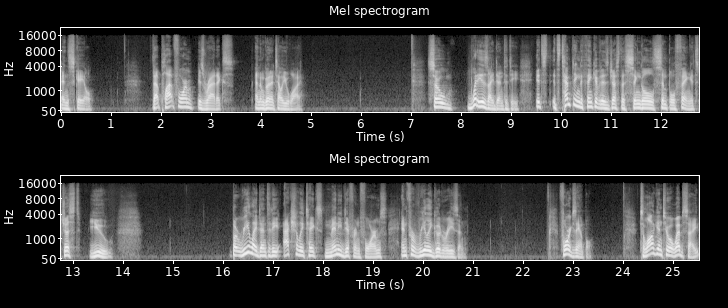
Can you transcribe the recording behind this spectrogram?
and scale. That platform is Radix, and I'm going to tell you why. So, what is identity? It's, it's tempting to think of it as just a single, simple thing. It's just you. But real identity actually takes many different forms and for really good reason. For example, to log into a website,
